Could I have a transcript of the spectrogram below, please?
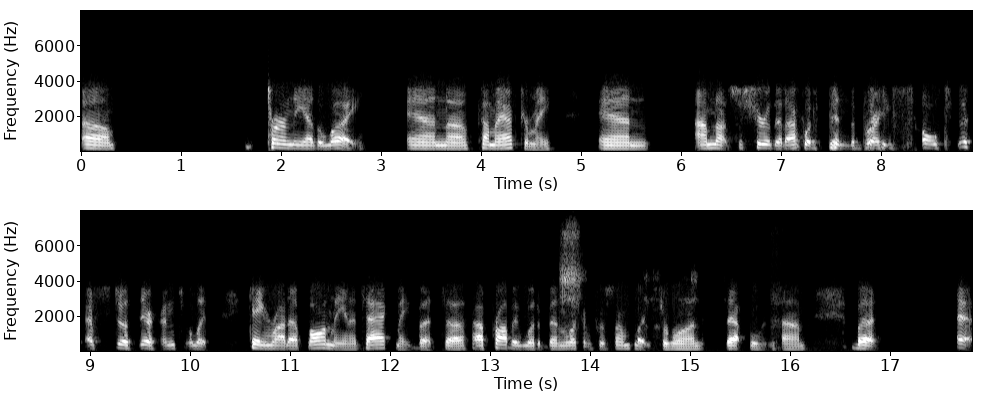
um turn the other way and uh, come after me. And I'm not so sure that I would have been the brave soul to have stood there until it came right up on me and attacked me. But uh, I probably would have been looking for some place to run at that point in time. But uh,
